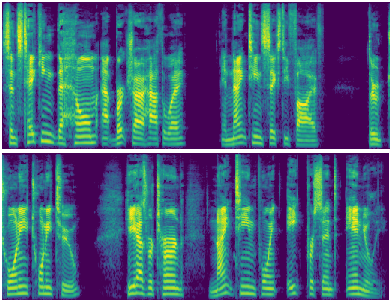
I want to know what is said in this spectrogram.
Since taking the helm at Berkshire Hathaway in 1965 through 2022, he has returned 19.8% annually,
